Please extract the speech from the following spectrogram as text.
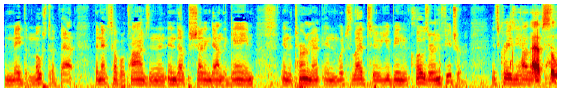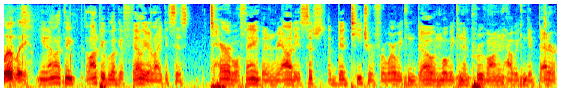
and made the most of that the next couple of times, and then end up shutting down the game in the tournament, and which led to you being a closer in the future. It's crazy how that absolutely. Happens. You know, I think a lot of people look at failure like it's this terrible thing, but in reality, it's such a good teacher for where we can go and what we can improve on and how we can get better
